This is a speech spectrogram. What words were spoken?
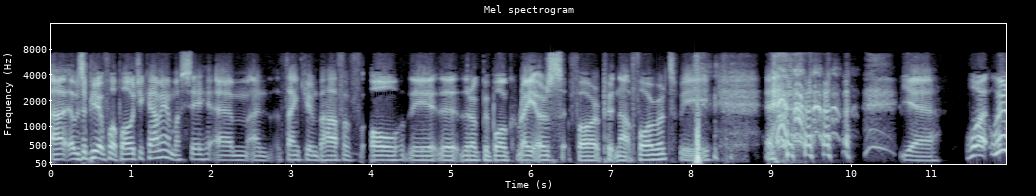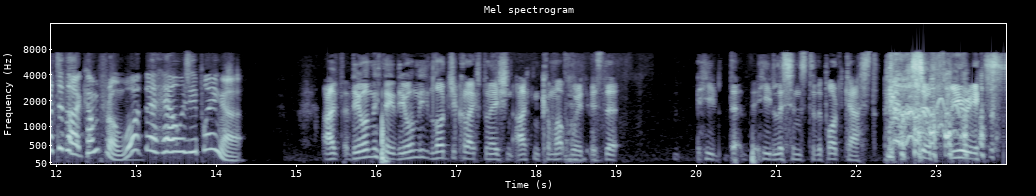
uh, it was a beautiful apology, Cammy, I must say, um, and thank you on behalf of all the, the, the rugby blog writers for putting that forward. We, yeah. What? Where did that come from? What the hell is he playing at? I've, the only thing, the only logical explanation I can come up with is that he that he listens to the podcast. so furious.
